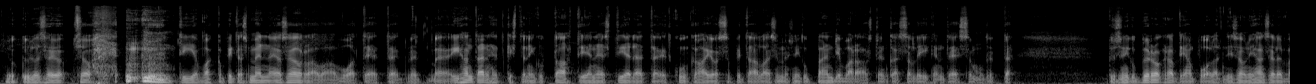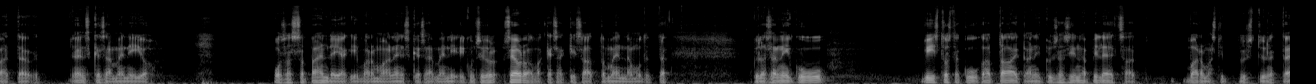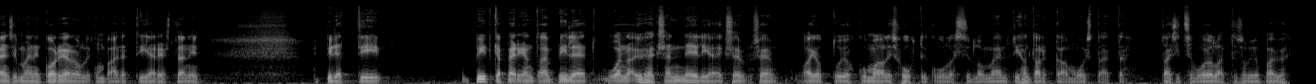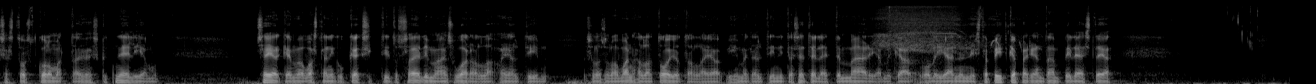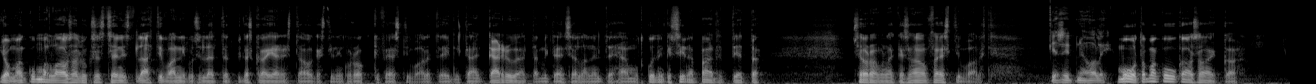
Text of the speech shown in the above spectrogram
Joo, kyllä se, se on, tiedä, vaikka pitäisi mennä jo seuraavaan vuoteen, että, että, että mä ihan tämänhetkistä niin tahtia en edes tiedä, että, että kuinka ajoissa pitää olla esimerkiksi niin bändivarausten kanssa liikenteessä, mutta että kyllä se niin byrokratian puolelta, niin se on ihan selvää, että, ensi kesä meni jo osassa bändejäkin varmaan ensi kesä meni, kun se seuraava kesäkin saattoi mennä, mutta että kyllä se niin kuin 15 kuukautta aikaa, niin kyllä sä siinä bileet saat varmasti pystyn. Että ensimmäinen korjarolli, kun päätettiin järjestää, niin pidettiin pitkäperjantain bileet vuonna 1994, eikö se, se ajoittuu joku maalis-huhtikuulle silloin, mä en nyt ihan tarkkaan muista, että, tai sitten se voi olla, että se oli jopa 19.3.94, mutta sen jälkeen me vasta niin keksittiin tuossa Elimään suoralla, ajeltiin sellaisella vanhalla Toyotalla ja ihmeteltiin niitä seteleiden määriä, mikä oli jäänyt niistä pitkäperjantain bileistä ja jomman kummalla osalluksesta se niistä lähti vaan niin silleen, että pitäisikö järjestää oikeasti niin rockifestivaalit, ei mitään kärryä, että miten sellainen tehdään, mutta kuitenkin siinä päätettiin, että seuraavana kesänä on festivaalit. Ja sitten ne oli. Muutama kuukausi aikaa.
